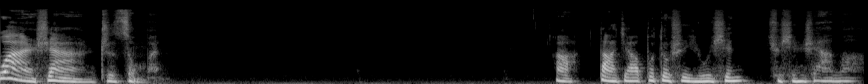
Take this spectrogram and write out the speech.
万善之总门。啊，大家不都是有心去行善吗？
